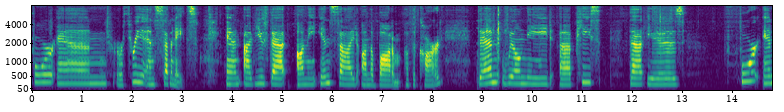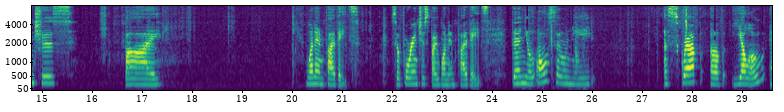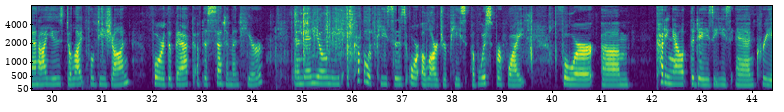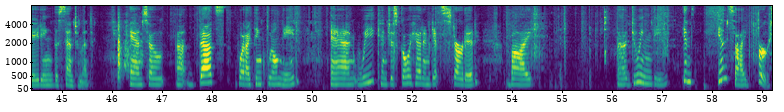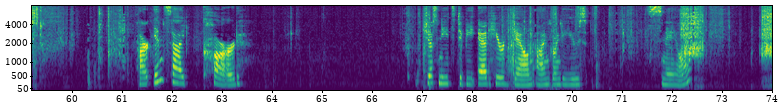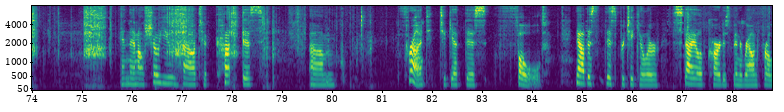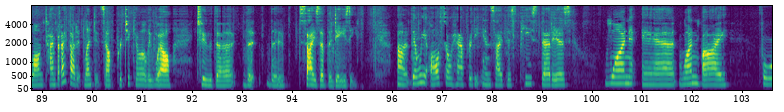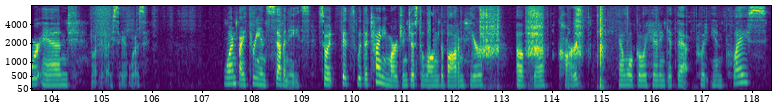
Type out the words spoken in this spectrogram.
four and, or three and seven eighths. And I've used that on the inside on the bottom of the card. Then we'll need a piece that is four inches by one and five eighths. So four inches by one and five eighths. Then you'll also need a scrap of yellow, and I use Delightful Dijon for the back of the sentiment here. And then you'll need a couple of pieces or a larger piece of Whisper White for um, cutting out the daisies and creating the sentiment. And so uh, that's what I think we'll need. And we can just go ahead and get started by uh, doing the in, inside first. Our inside card just needs to be adhered down. I'm going to use snail. And then I'll show you how to cut this um, front to get this fold. Now this, this particular style of card has been around for a long time, but I thought it lent itself particularly well to the, the, the size of the daisy. Uh, then we also have for the inside this piece that is one and one by four and what did I say it was? One by three and seven eighths. So it fits with a tiny margin just along the bottom here of the card and we'll go ahead and get that put in place.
